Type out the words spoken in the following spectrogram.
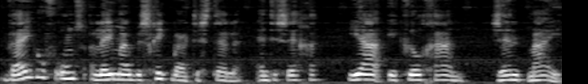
Wij hoeven ons alleen maar beschikbaar te stellen en te zeggen: Ja, ik wil gaan, zend mij.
